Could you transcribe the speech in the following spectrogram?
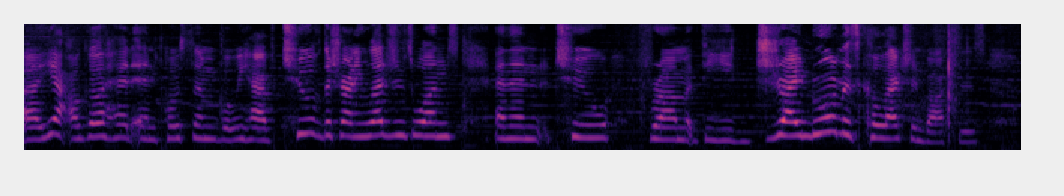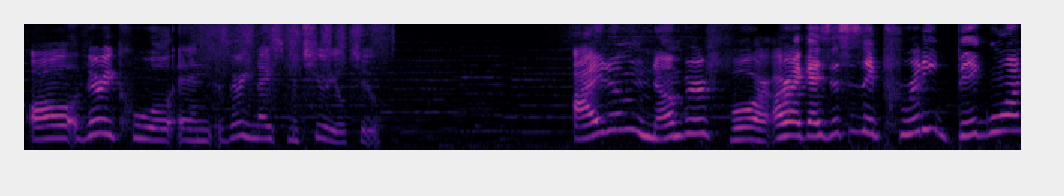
uh, yeah, I'll go ahead and post them, but we have two of the Shining Legends ones and then two from the ginormous collection boxes. All very cool and very nice material too. Item number four. All right, guys, this is a pretty big one.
